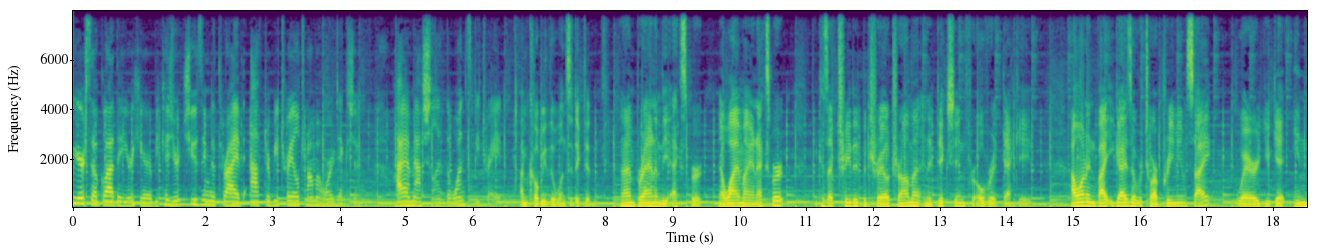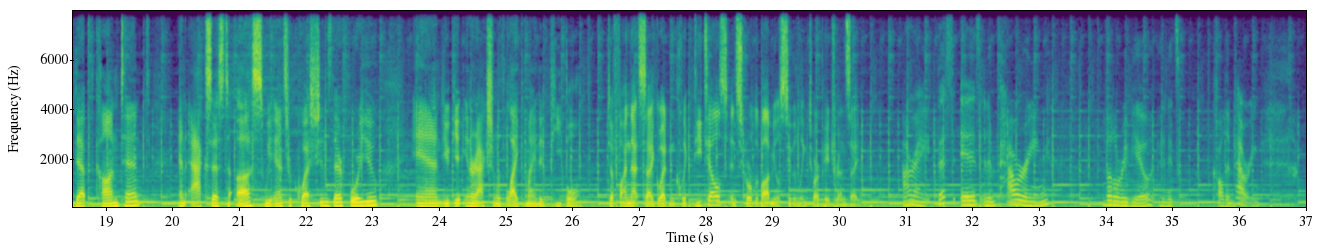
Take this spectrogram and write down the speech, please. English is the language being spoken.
We are so glad that you're here because you're choosing to thrive after betrayal, trauma, or addiction. Hi, I'm Ashlynn, the once betrayed. I'm Coby, the once addicted. And I'm Brannon, the expert. Now, why am I an expert? Because I've treated betrayal trauma and addiction for over a decade. I want to invite you guys over to our premium site where you get in depth content and access to us. We answer questions there for you, and you get interaction with like minded people. To find that site, go ahead and click details and scroll to the bottom. You'll see the link to our Patreon site. All right, this is an empowering little review, and it's called Empowering.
